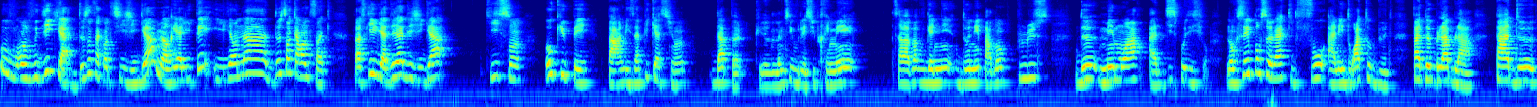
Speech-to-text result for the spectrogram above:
on vous dit qu'il y a 256 gigas, mais en réalité, il y en a 245. Parce qu'il y a déjà des gigas qui sont occupés par les applications d'Apple. Que même si vous les supprimez, ça va pas vous gagner, donner pardon, plus de mémoire à disposition. Donc c'est pour cela qu'il faut aller droit au but. Pas de blabla, pas de,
